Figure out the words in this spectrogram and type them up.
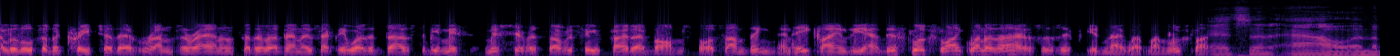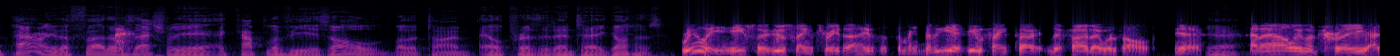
a little sort of creature that runs around and sort of, I don't know exactly what it does to be mis- mischievous, obviously photo bombs or something. And he claimed, yeah, this looks like one of those, as if you'd know what one looks like. It's an owl, and apparently the photo is actually a couple of years old by the time El Presidente got it. Really? He, so he was saying three days or something. But yeah, he was saying so the photo was old. Yeah. Yeah. An owl in a tree, a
